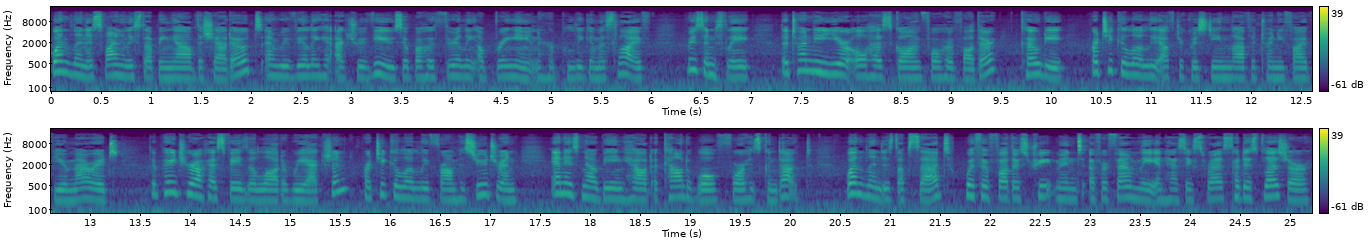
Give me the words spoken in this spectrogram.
Gwendlyn is finally stepping out of the shadows and revealing her actual views about her thrilling upbringing and her polygamous life. Recently, the 20 year old has gone for her father, Kody, particularly after Christine left a 25 year marriage. The patriarch has faced a lot of reaction, particularly from his children, and is now being held accountable for his conduct. Gwendlyn is upset with her father's treatment of her family and has expressed her displeasure.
